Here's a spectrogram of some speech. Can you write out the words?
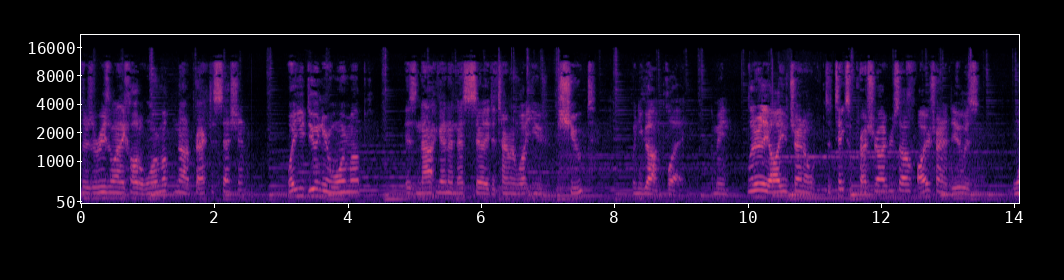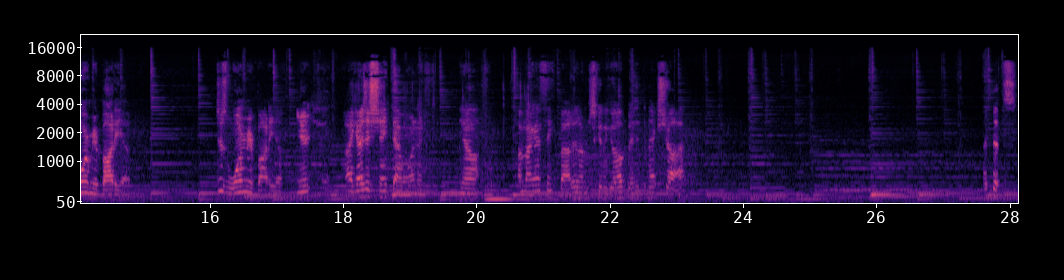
There's a reason why they call it a warm up, not a practice session. What you do in your warm up is not going to necessarily determine what you shoot when you go out and play. I mean, literally, all you're trying to, to take some pressure off yourself, all you're trying to do is warm your body up. Just warm your body up. You're like I just shanked that one, and you know, I'm not gonna think about it. I'm just gonna go up and hit the next shot. Like this.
